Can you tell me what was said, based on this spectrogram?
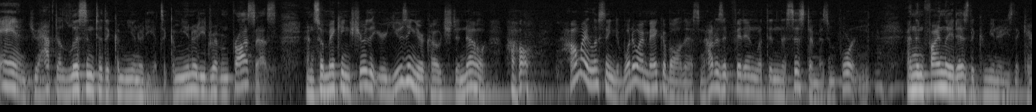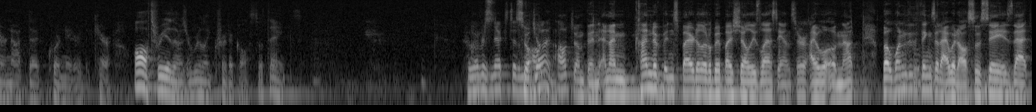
And you have to listen to the community. It's a community-driven process. And so making sure that you're using your coach to know how, how am I listening to, what do I make of all this, and how does it fit in within the system is important. And then finally, it is the communities that care, not the coordinator that care. All three of those are really critical, so thanks. Whoever's next to the So I'll, I'll jump in, and I'm kind of inspired a little bit by Shelley's last answer. I will own that. But one of the things that I would also say is that,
